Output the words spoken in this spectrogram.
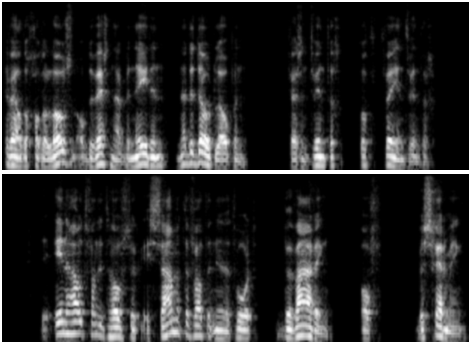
terwijl de goddelozen op de weg naar beneden naar de dood lopen, versen 20 tot 22. De inhoud van dit hoofdstuk is samen te vatten in het woord bewaring of bescherming.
